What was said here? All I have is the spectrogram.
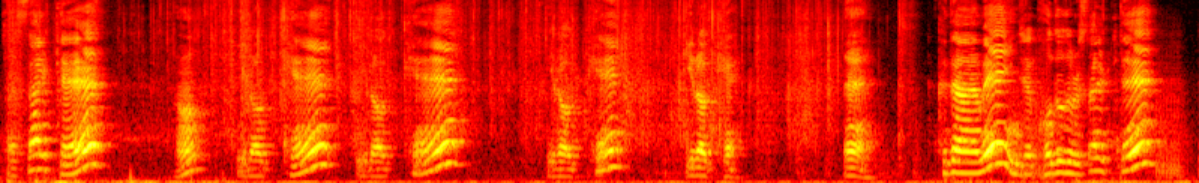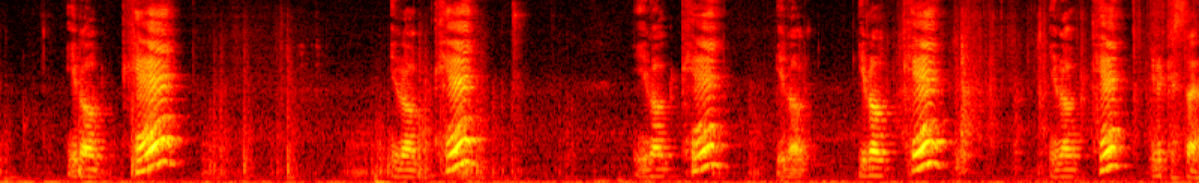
자, 쌀 때, 어? 이렇게, 이렇게, 이렇게, 이렇게. 예. 그 다음에 이제 고도들 쌀 때, 이렇게, 이렇게, 이렇게 이렇게 이렇게 이렇게 이렇게 써요.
